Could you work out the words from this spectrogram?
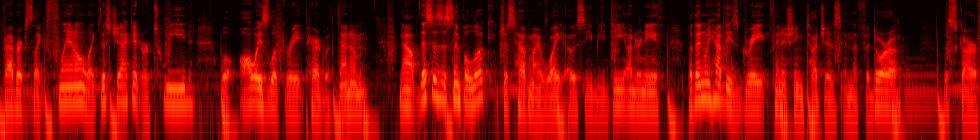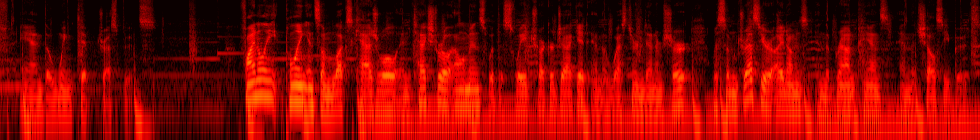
Fabrics like flannel, like this jacket, or tweed will always look great paired with denim. Now, this is a simple look, just have my white OCBD underneath, but then we have these great finishing touches in the fedora, the scarf, and the wingtip dress boots. Finally, pulling in some luxe casual and textural elements with the suede trucker jacket and the western denim shirt with some dressier items in the brown pants and the Chelsea boots.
